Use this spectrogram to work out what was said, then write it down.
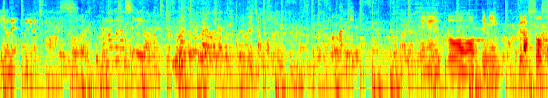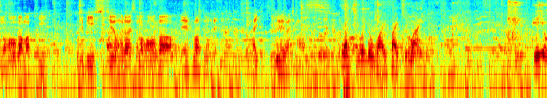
以上でお願いします。卵の種類は巻きとふわとろからお選びできます。ちゃんは巻き。えーっとデミグラスソースの方が巻き。でビーフシチューオムライスの方が、えーふわとろで。はいお願いします。这里除了有 WiFi 之外，也有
